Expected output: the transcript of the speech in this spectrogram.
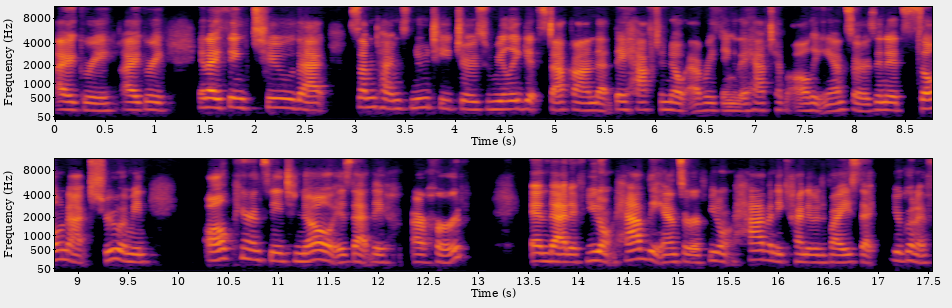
I agree. I agree. And I think too that sometimes new teachers really get stuck on that they have to know everything, they have to have all the answers. And it's so not true. I mean, all parents need to know is that they are heard and that if you don't have the answer if you don't have any kind of advice that you're going to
